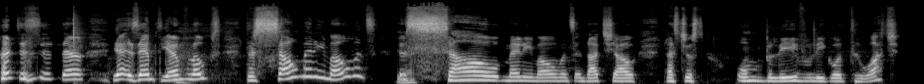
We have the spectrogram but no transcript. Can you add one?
that just sit there. Yeah, it's empty envelopes. There's so many moments. There's so many moments in that show that's just unbelievably good to watch.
